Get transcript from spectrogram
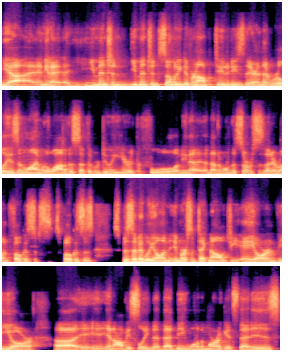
Yeah, I, mean, I, you mentioned you mentioned so many different opportunities there, and that really is in line with a lot of the stuff that we're doing here at the Fool. I mean, another one of the services that I run focuses focuses specifically on immersive technology, AR and VR, uh, and obviously that that being one of the markets that is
